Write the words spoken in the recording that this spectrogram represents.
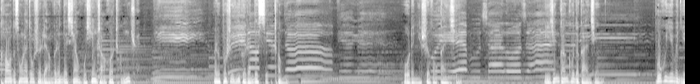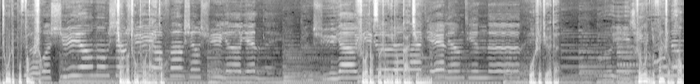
靠的从来都是两个人的相互欣赏和成全，而不是一个人的死撑。无论你是否甘心，已经干枯的感情，不会因为你拖着不放手，就能从头来过。说到死撑一段感情，我是觉得，如果你分手后，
